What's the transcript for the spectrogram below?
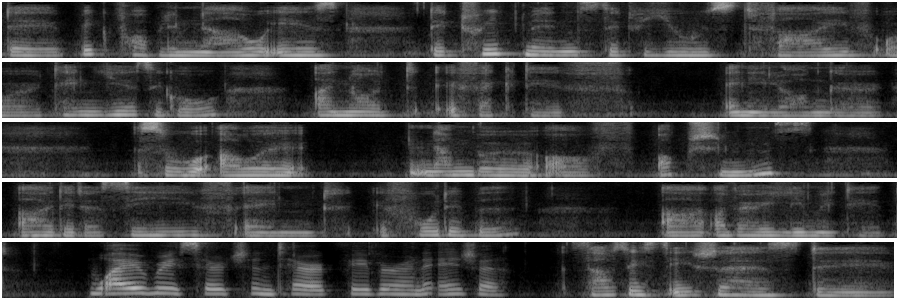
the big problem now is the treatments that we used five or ten years ago are not effective any longer. So our number of options uh, that are safe and affordable uh, are very limited. Why research enteric fever in Asia? Southeast Asia has the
